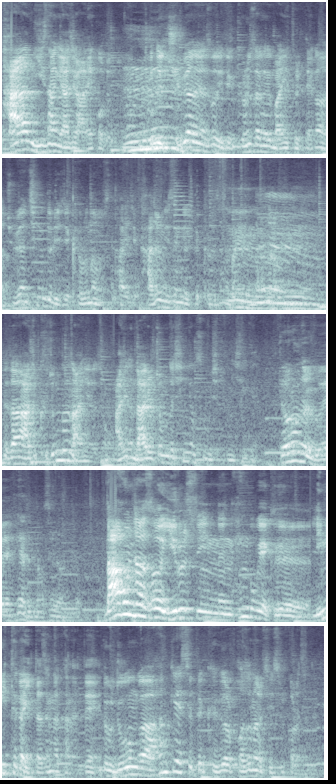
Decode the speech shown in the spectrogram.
반 이상이 아직 안 했거든요. 음. 근데 주변에서 이제 결혼 생각이 많이 들 때가 주변 친구들이 이제 결혼하면서 다 이제 가정이 생길 때 그런 생각 많이 든다 더라고요. 음. 근데 난 아직 그 정도는 아니어서 아직은 나를 좀 더 신경 쓰고 싶은 시기야. 결혼을 왜 해야 된다고 생각해요? 나 혼자서 이룰 수 있는 행복의 그 리미트가 있다 생각하는데 그리고 누군가 함께 했을 때 그걸 벗어날 수 있을 거라 생각해요.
